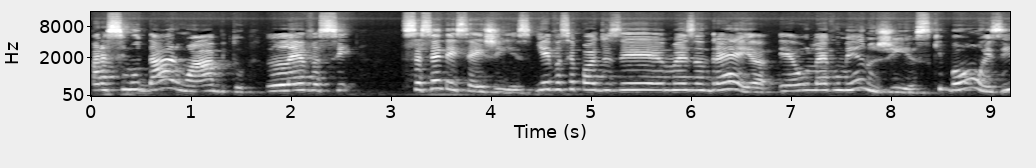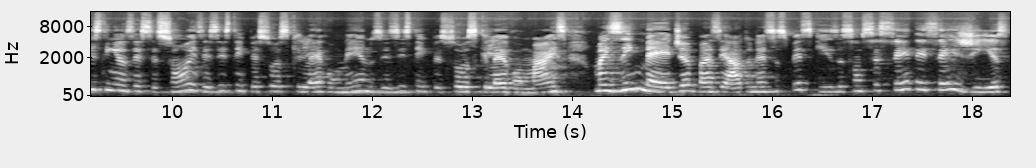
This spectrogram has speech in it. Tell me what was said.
para se mudar um hábito leva-se 66 dias. E aí você pode dizer, mas Andréia, eu levo menos dias. Que bom, existem as exceções, existem pessoas que levam menos, existem pessoas que levam mais, mas em média, baseado nessas pesquisas, são 66 dias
